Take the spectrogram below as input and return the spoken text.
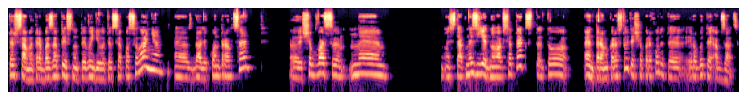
Те ж саме треба затиснути, виділити все посилання, е, далі Ctrl-C, щоб у вас не ось так не з'єднувався текст, то Ентером користуйтесь, щоб переходити і робити абзац.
